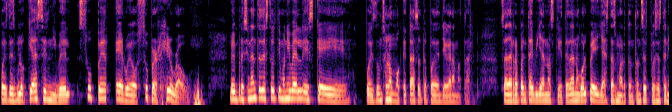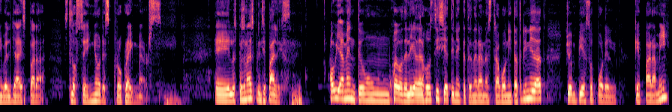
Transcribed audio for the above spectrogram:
pues desbloqueas el nivel Super Héroe o Super Hero. Lo impresionante de este último nivel es que pues de un solo moquetazo te pueden llegar a matar. O sea, de repente hay villanos que te dan un golpe y ya estás muerto. Entonces, pues este nivel ya es para los señores pro gamers. Eh, los personajes principales. Obviamente un juego de Liga de la Justicia tiene que tener a nuestra bonita Trinidad. Yo empiezo por el que para mí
